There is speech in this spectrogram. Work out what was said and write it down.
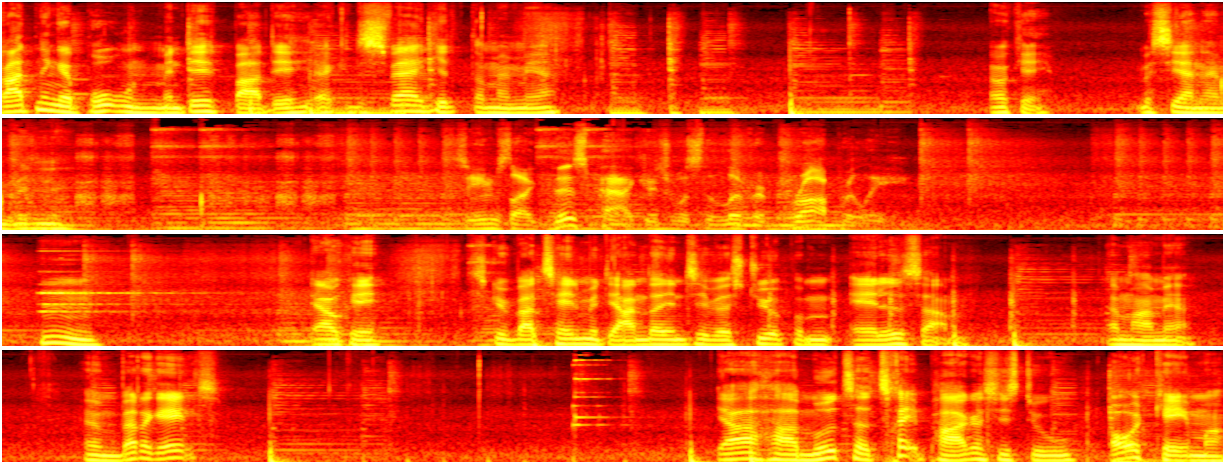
retning af broen, men det er bare det. Jeg kan desværre ikke hjælpe dig med mere. Okay. Hvad siger han, han vil? Seems like this package was delivered properly. Ja, okay. Så skal vi bare tale med de andre, indtil vi har styr på dem alle sammen. Dem har mere. Øhm, hvad er der galt? Jeg har modtaget tre pakker sidste uge, og et kamera,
